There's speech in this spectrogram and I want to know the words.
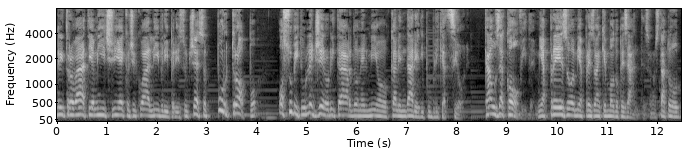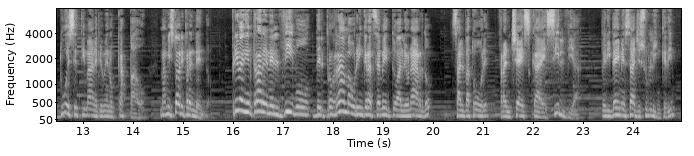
ritrovati amici, eccoci qua, libri per il successo. Purtroppo ho subito un leggero ritardo nel mio calendario di pubblicazione. Causa Covid, mi ha preso e mi ha preso anche in modo pesante. Sono stato due settimane più o meno KO, ma mi sto riprendendo. Prima di entrare nel vivo del programma, un ringraziamento a Leonardo, Salvatore, Francesca e Silvia per i bei messaggi su LinkedIn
